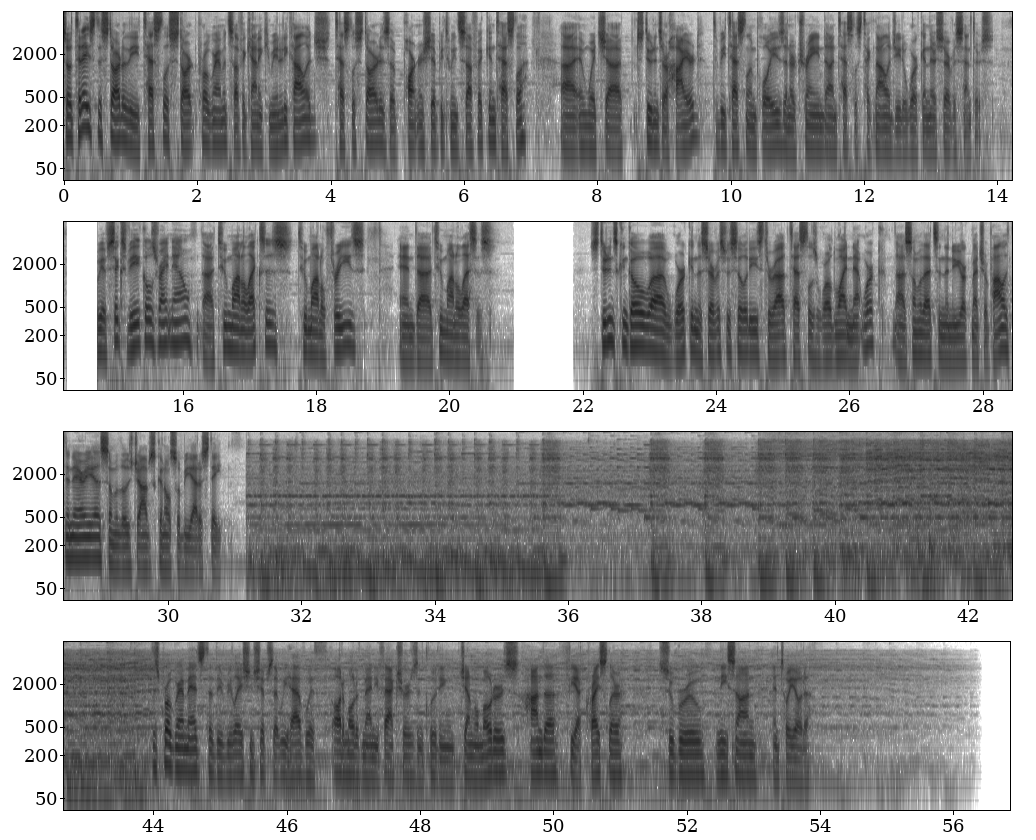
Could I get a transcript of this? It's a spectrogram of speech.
So today's the start of the Tesla Start program at Suffolk County Community College. Tesla Start is a partnership between Suffolk and Tesla uh, in which uh, students are hired to be Tesla employees and are trained on Tesla's technology to work in their service centers. We have six vehicles right now, uh, two Model X's, two Model 3s, and uh, two Model S's. Students can go uh, work in the service facilities throughout Tesla's worldwide network. Uh, some of that's in the New York metropolitan area. Some of those jobs can also be out of state. This program adds to the relationships that we have with automotive manufacturers, including General Motors, Honda, Fiat Chrysler, Subaru, Nissan, and Toyota.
